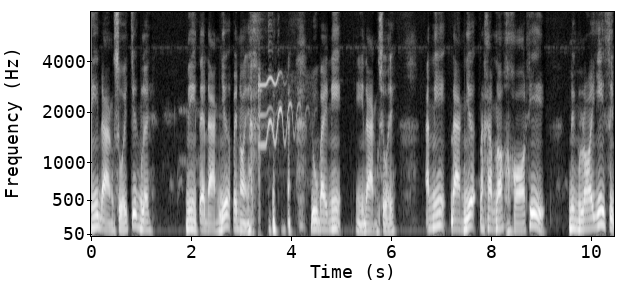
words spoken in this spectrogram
นี้ด่างสวยจึ้งเลย นี่แต่ด่างเยอะไปหน่อย ดูใบนี้นี่ด่างสวย อันนี้ด่างเยอะนะครับเนาะขอที่หนึ่งร้อยยี่สิบ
